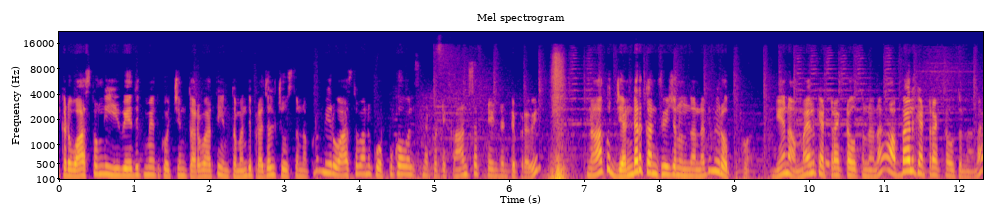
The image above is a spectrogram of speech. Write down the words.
ఇక్కడ వాస్తవంగా ఈ వేదిక మీదకి వచ్చిన తర్వాత ఇంతమంది ప్రజలు చూస్తున్నప్పుడు మీరు వాస్తవానికి ఒప్పుకోవాల్సినటువంటి కాన్సెప్ట్ ఏంటంటే ప్రవీణ్ నాకు జెండర్ కన్ఫ్యూజన్ ఉందన్నది మీరు ఒప్పుకోవాలి. నేను అమ్మాయిలకి అట్రాక్ట్ అవుతున్నానా? అబ్బాయిలకి అట్రాక్ట్ అవుతున్నానా?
